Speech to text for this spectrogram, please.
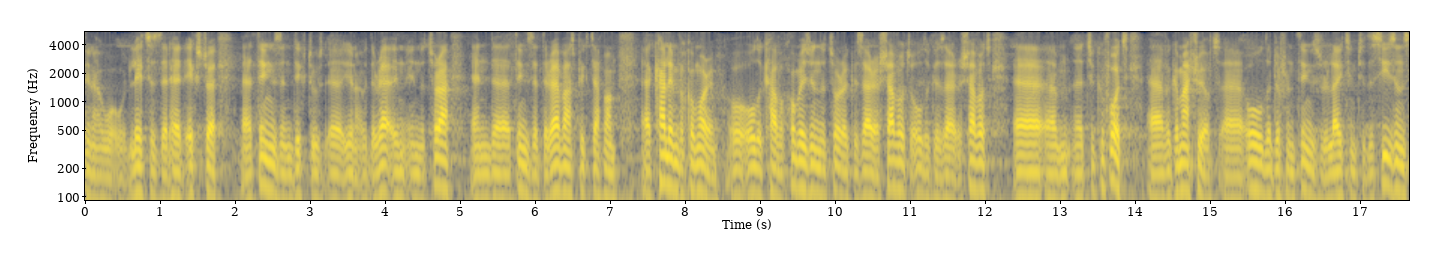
you know, letters that had extra uh, things and dikduk, uh, you know, the, in, in the Torah and uh, things that the rabbis picked up on. Kalim v'chomorim, all, the kavachomers in the Torah, Gezerah Shavot, all the Gezerah Shavot, um, Tukufot, the all the different things relating to the seasons.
